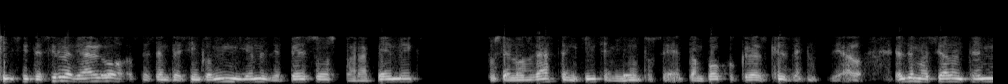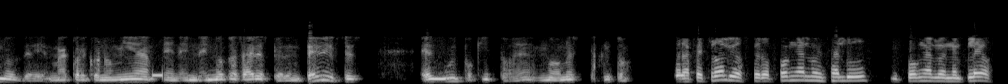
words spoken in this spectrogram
Si, si te sirve de algo, 65 mil millones de pesos para Pemex, pues se los gasta en 15 minutos, ¿eh? tampoco crees que es demasiado. Es demasiado en términos de macroeconomía en, en, otras áreas, pero en Pemex es, es muy poquito, ¿eh? no, no es tanto. Para petróleos, pero pónganlo en salud y pónganlo en empleos,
